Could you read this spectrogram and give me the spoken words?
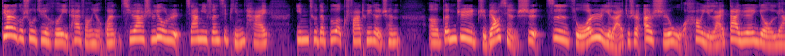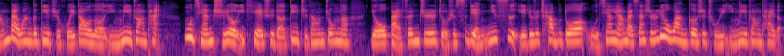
第二个数据和以太坊有关，七月二十六日，加密分析平台 Into the Block 发推特称，呃，根据指标显示，自昨日以来，就是二十五号以来，大约有两百万个地址回到了盈利状态。目前持有 ETH 的地址当中呢，有百分之九十四点一四，也就是差不多五千两百三十六万个是处于盈利状态的。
